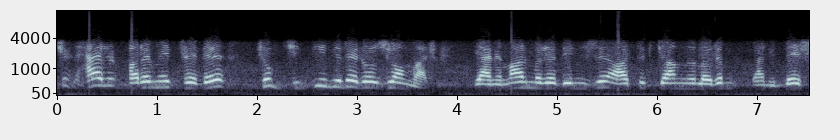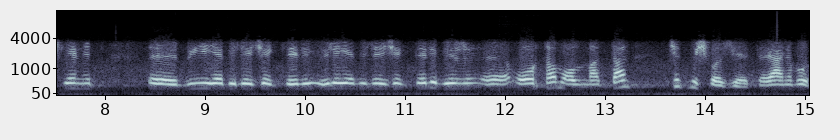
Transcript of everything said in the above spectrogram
Çünkü her parametrede çok ciddi bir erozyon var. Yani Marmara Denizi artık canlıların yani beslenip e, büyüyebilecekleri, üreyebilecekleri bir e, ortam olmaktan çıkmış vaziyette. Yani bu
